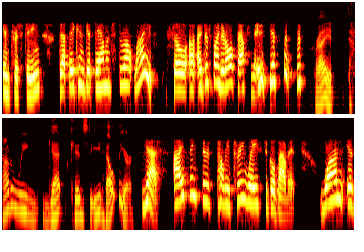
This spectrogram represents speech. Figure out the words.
interesting that they can get damaged throughout life. So uh, I just find it all fascinating. right. How do we get kids to eat healthier? Yes, I think there's probably three ways to go about it. One is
